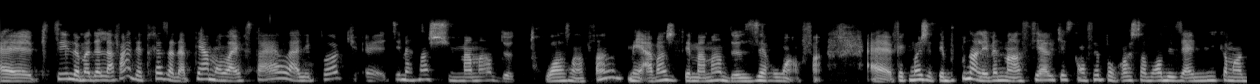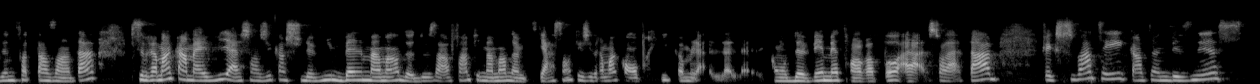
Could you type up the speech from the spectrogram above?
Euh, puis, tu sais, le modèle d'affaires était très adapté à mon lifestyle à l'époque. Euh, tu sais, maintenant, je suis maman de trois enfants, mais avant, j'étais maman de zéro enfant. Euh, fait que moi, j'étais beaucoup dans l'événementiel. Qu'est-ce qu'on fait pour recevoir des amis, commander une fois de temps en temps? C'est vraiment quand ma vie a changé, quand je suis devenue belle maman de deux enfants puis maman d'un petit garçon, que j'ai vraiment compris comme qu'on devait mettre un repas sur la table. Fait que souvent, tu sais, quand tu as une business,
